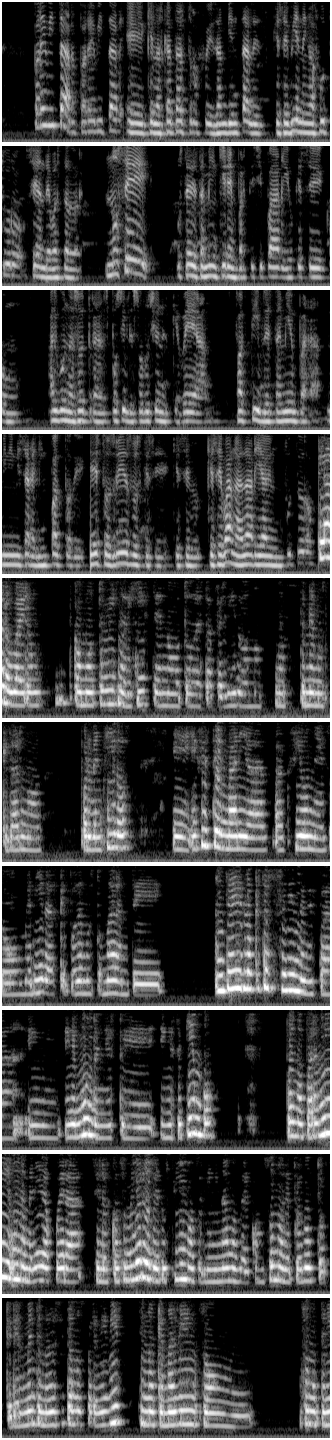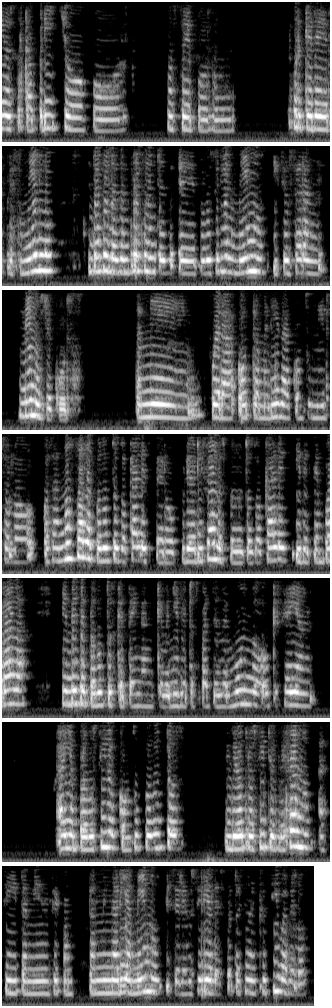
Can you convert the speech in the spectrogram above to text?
para evitar, para evitar eh, que las catástrofes ambientales que se vienen a futuro sean devastadoras. No sé, ustedes también quieren participar, yo que sé, con algunas otras posibles soluciones que vean factibles también para minimizar el impacto de estos riesgos que se, que se, que se van a dar ya en un futuro. Claro, Byron, como tú mismo dijiste, no todo está perdido, no, no tenemos que darnos por vencidos. Eh, existen varias acciones o medidas que podemos tomar ante, ante lo que está sucediendo en, esta, en, en el mundo en este, en este tiempo. Bueno, para mí una medida fuera si los consumidores reducimos o eliminamos el consumo de productos que realmente no necesitamos para vivir, sino que más bien son, son obtenidos por capricho, por, no sé, por, por querer presumirlo. Entonces las empresas eh, producirían menos y se usaran menos recursos también fuera otra medida consumir solo, o sea, no solo productos locales, pero priorizar los productos locales y de temporada en vez de productos que tengan que venir de otras partes del mundo o que se hayan, hayan producido con subproductos de otros sitios lejanos, así también se contaminaría menos y se reduciría la explotación excesiva de los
